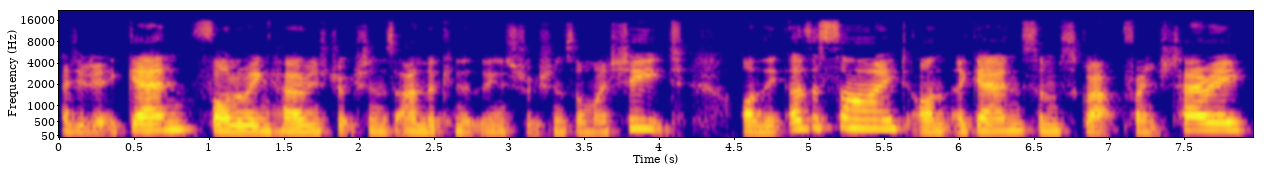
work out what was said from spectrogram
I did it again, following her instructions and looking at the instructions on my sheet. On the other side, on again, some scrap French terry.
